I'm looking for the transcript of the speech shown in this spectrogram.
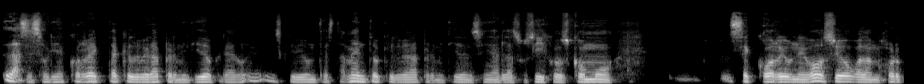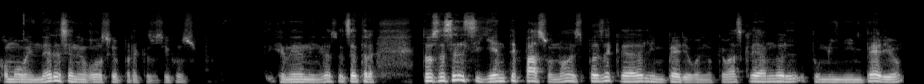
la asesoría correcta que le hubiera permitido crear, escribir un testamento, que le hubiera permitido enseñarle a sus hijos cómo se corre un negocio o a lo mejor cómo vender ese negocio para que sus hijos generen ingresos, etcétera. Entonces es el siguiente paso, ¿no? Después de crear el imperio, o en lo que vas creando tu mini imperio,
